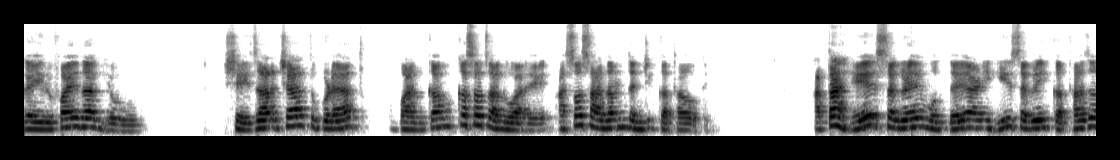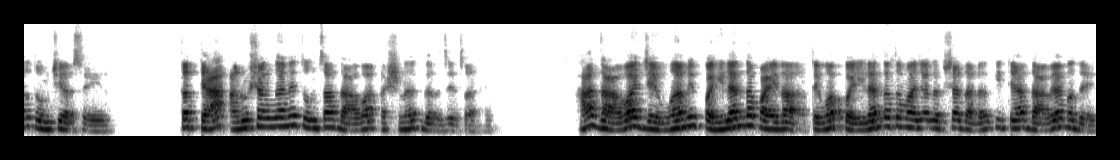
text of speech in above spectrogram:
गैरफायदा घेऊन शेजारच्या तुकड्यात बांधकाम कसं चालू आहे असं साधारण त्यांची कथा होती. आता हे सगळे मुद्दे आणि ही सगळी कथा जर तुमची असेल तर त्या अनुषंगाने तुमचा दावा असणं गरजेचं आहे. हा दावा जेव्हा मी पहिल्यांदा पाहिला तेव्हा पहिल्यांदा तर माझ्या लक्षात आलं की त्या दाव्यामध्ये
